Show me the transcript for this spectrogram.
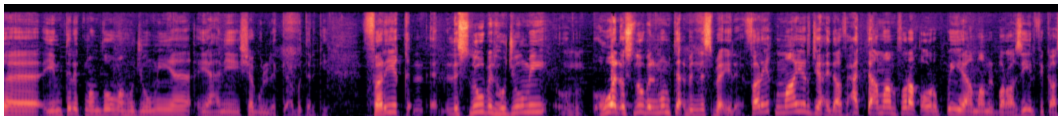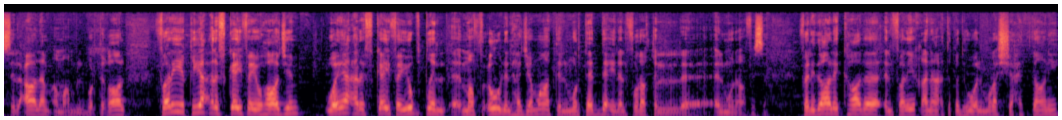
آه، يمتلك منظومة هجومية يعني شو أقول لك أبو تركي؟ فريق الأسلوب الهجومي هو الأسلوب الممتع بالنسبة إليه، فريق ما يرجع يدافع حتى أمام فرق أوروبية أمام البرازيل في كأس العالم، أمام البرتغال، فريق يعرف كيف يهاجم ويعرف كيف يبطل مفعول الهجمات المرتدة إلى الفرق المنافسة. فلذلك هذا الفريق أنا أعتقد هو المرشح الثاني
